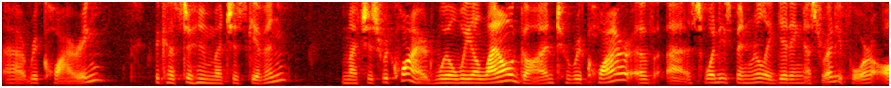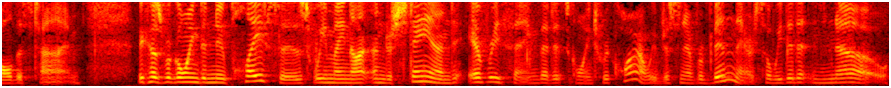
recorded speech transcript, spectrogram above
uh, requiring. Because to whom much is given, much is required. Will we allow God to require of us what He's been really getting us ready for all this time? Because we're going to new places, we may not understand everything that it's going to require. We've just never been there, so we didn't know.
